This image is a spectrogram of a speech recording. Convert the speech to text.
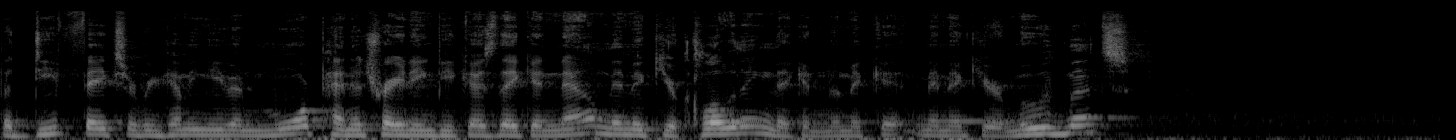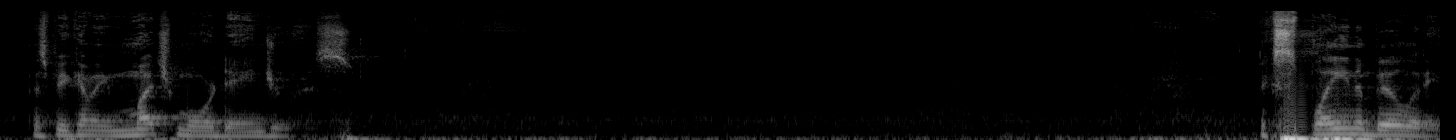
but deep fakes are becoming even more penetrating because they can now mimic your clothing, they can mimic it, mimic your movements. It's becoming much more dangerous. Explainability.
